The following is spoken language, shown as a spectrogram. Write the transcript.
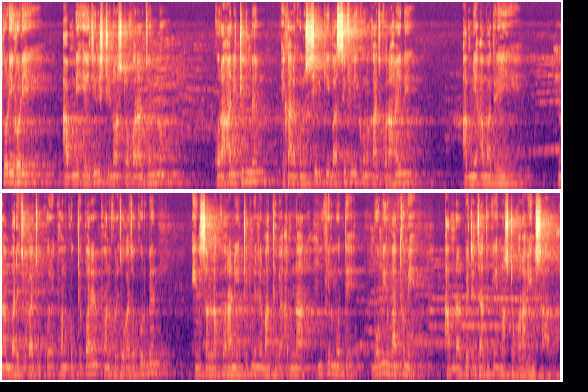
তড়িঘড়ি আপনি এই জিনিসটি নষ্ট করার জন্য কোরআনি ট্রিটমেন্ট এখানে কোনো সিরকি বা সিফলি কোনো কাজ করা হয়নি। আপনি আমাদের এই নাম্বারে যোগাযোগ করে ফোন করতে পারেন, ফোন করে যোগাযোগ করবেন। ইনশাল্লাহ কোরআনি ট্রিটমেন্টের মাধ্যমে আপনার মুখের মধ্যে বমির মাধ্যমে আপনার পেটের জাদুকে নষ্ট করাবে ইনশাআল্লাহ।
